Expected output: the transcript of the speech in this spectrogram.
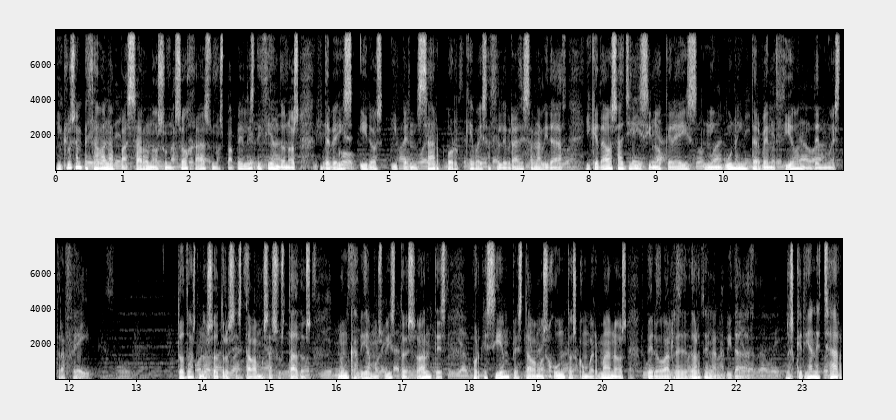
Incluso empezaban a pasarnos unas hojas, unos papeles, diciéndonos, debéis iros y pensar por qué vais a celebrar esa Navidad y quedaos allí si no queréis ninguna intervención de nuestra fe. Todos nosotros estábamos asustados. Nunca habíamos visto eso antes, porque siempre estábamos juntos como hermanos, pero alrededor de la Navidad nos querían echar.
